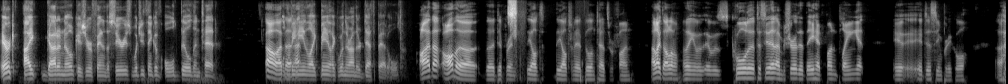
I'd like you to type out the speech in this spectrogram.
Eric, I gotta know because you're a fan of the series. What do you think of Old Bill and Ted? Oh, I thought I, like meaning like when they're on their deathbed, old. I thought all the the different the alt, the alternate Bill and Ted's were fun. I liked all of them. I think it was it was cool to, to see that. I'm sure that they had fun playing it. It it just seemed pretty cool. Uh,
